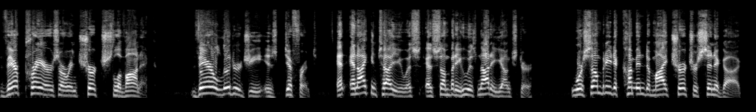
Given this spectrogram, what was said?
their prayers are in church Slavonic. Their liturgy is different. And, and I can tell you, as, as somebody who is not a youngster, were somebody to come into my church or synagogue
